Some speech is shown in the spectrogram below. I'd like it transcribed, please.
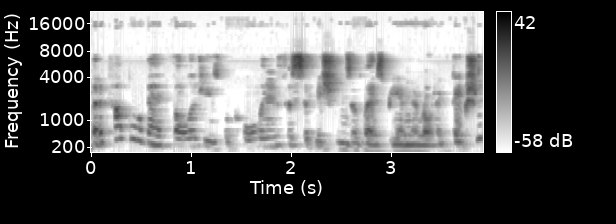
But a couple of anthologies were calling for submissions of lesbian erotic fiction.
